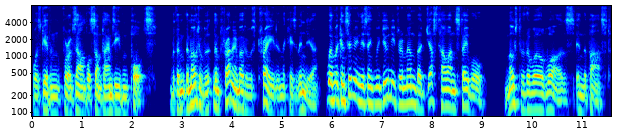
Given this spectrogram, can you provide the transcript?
was given, for example, sometimes even ports. But the, the motive, the primary motive was trade in the case of India. When we're considering these things, we do need to remember just how unstable most of the world was in the past.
